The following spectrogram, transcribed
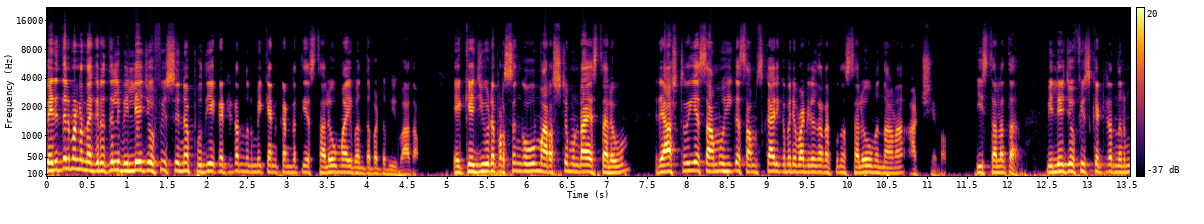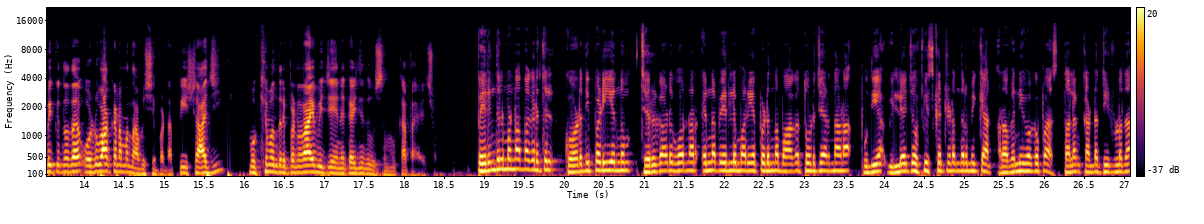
പെരിന്തൽമണ്ണ നഗരത്തിൽ വില്ലേജ് ഓഫീസിന് പുതിയ കെട്ടിടം നിർമ്മിക്കാൻ കണ്ടെത്തിയ സ്ഥലവുമായി ബന്ധപ്പെട്ട് വിവാദം. എ കെ ജിയുടെ പ്രസംഗവും അറസ്റ്റുമുണ്ടായ സ്ഥലവും രാഷ്ട്രീയ സാമൂഹിക സാംസ്കാരിക പരിപാടികൾ നടക്കുന്ന സ്ഥലവുമെന്നാണ് ആക്ഷേപം. ഈ സ്ഥലത്ത് വില്ലേജ് ഓഫീസ് കെട്ടിടം നിർമ്മിക്കുന്നത് ഒഴിവാക്കണമെന്നാവശ്യപ്പെട്ട് പി ഷാജി മുഖ്യമന്ത്രി പിണറായി വിജയന് കഴിഞ്ഞ ദിവസം കത്തയച്ചു. പെരിന്തൽമണ്ണ നഗരത്തിൽ കോടതിപ്പടിയെന്നും ചെറുകാട് കോർണർ എന്ന പേരിലും അറിയപ്പെടുന്ന ഭാഗത്തോട് ചേർന്നാണ് പുതിയ വില്ലേജ് ഓഫീസ് കെട്ടിടം നിർമ്മിക്കാൻ റവന്യൂ വകുപ്പ് സ്ഥലം കണ്ടെത്തിയിട്ടുള്ളത്.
